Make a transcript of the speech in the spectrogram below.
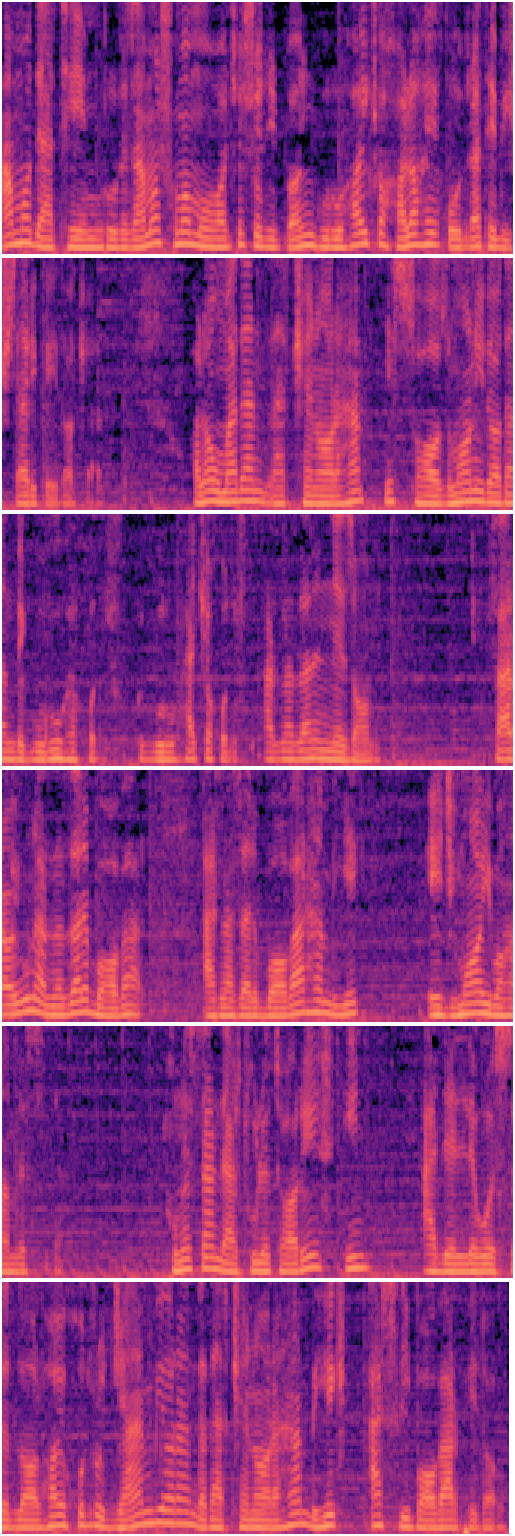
اما در طی مرور زمان شما مواجه شدید با این گروه هایی که حالا هی قدرت بیشتری پیدا کرد حالا اومدن در کنار هم یه سازمانی دادن به گروه خودشون به گروهک خودشون از نظر نظامی. فرایون از نظر باور از نظر باور هم به یک اجماعی با هم رسیدن. تونستن در طول تاریخ این ادله و استدلال های خود رو جمع بیارن و در کنار هم به یک اصلی باور پیدا بکنن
